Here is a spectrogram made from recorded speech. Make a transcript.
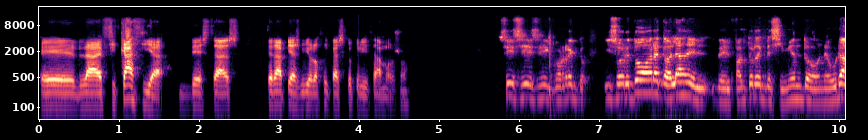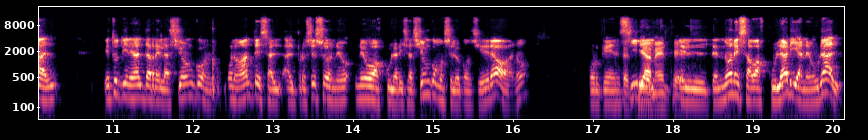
eh, la eficacia de estas terapias biológicas que utilizamos. ¿no? Sí, sí, sí, correcto. Y sobre todo ahora que hablas del, factor de crecimiento neural, esto tiene alta relación con, bueno, antes al, proceso de neovascularización como se lo consideraba, ¿no? Porque en sí el, tendón es avascular y aneural.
